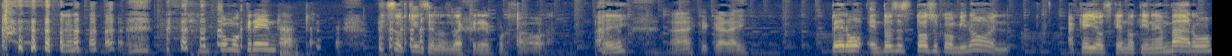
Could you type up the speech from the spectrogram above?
¿Cómo creen? Eso quién se los va a creer, por favor. ¿Eh? Ah, qué caray. Pero entonces todo se combinó. el- aquellos que no tienen varo,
